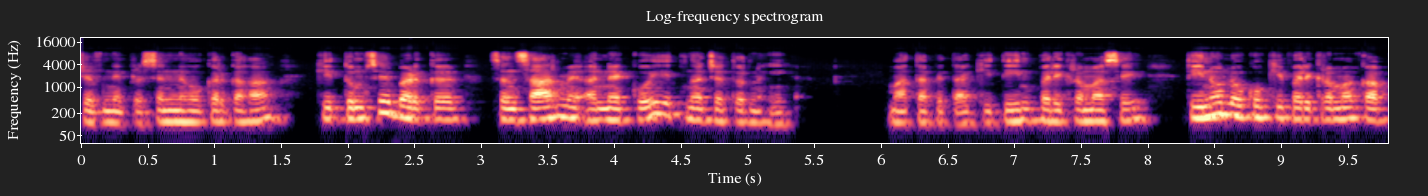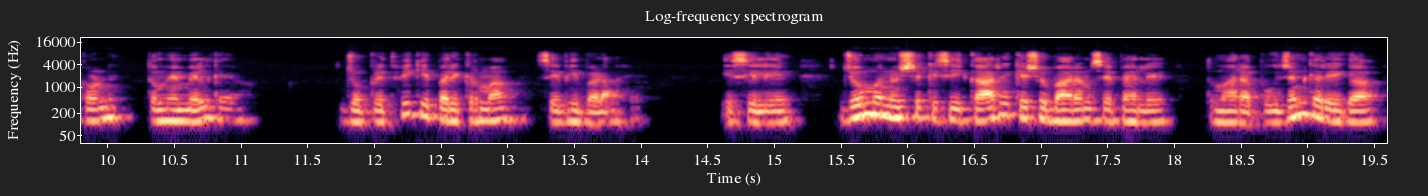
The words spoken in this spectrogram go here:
शिव ने प्रसन्न होकर कहा कि तुमसे बढ़कर संसार में अन्य कोई इतना चतुर नहीं है। माता पिता की तीन परिक्रमा से तीनों लोगों की परिक्रमा का पुण्य तुम्हें मिल गया, जो पृथ्वी की परिक्रमा से भी बड़ा है। इसीलिए जो मनुष्य किसी कार्य के शुभारंभ से पहले तुम्हारा पूजन करेगा,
